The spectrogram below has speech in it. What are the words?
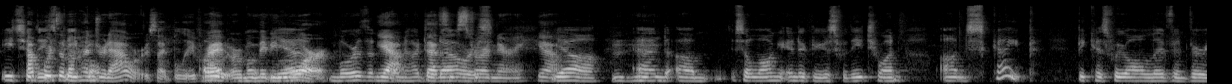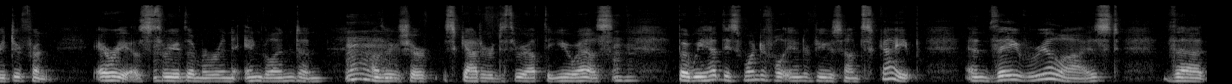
each of Upwards these of people. 100 hours, I believe, Oh, right? or mo- maybe yeah, more. More than Yeah, 100 that's hours. extraordinary. Yeah. Yeah, Mhm. and um, so long interviews with each one on Skype because we all live in very different areas. Three of them are in England, and Mm. others are scattered throughout the U.S. Mhm. But we had these wonderful interviews on Skype, and they realized that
